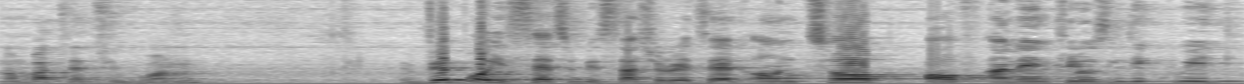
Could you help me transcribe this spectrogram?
Number 31. Vapor is said to be saturated on top of an enclosed liquid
